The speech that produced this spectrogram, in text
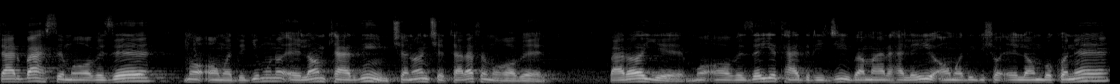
در بحث معاوضه ما آمادگیمون رو اعلام کردیم. چنانچه طرف مقابل برای معاوضه تدریجی و مرحله‌ای آمادگیشو اعلام بکنه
